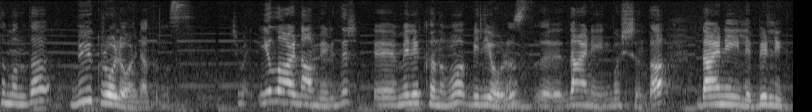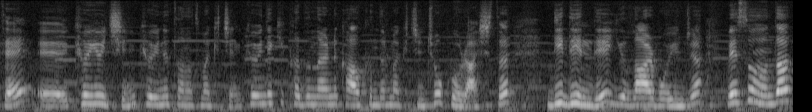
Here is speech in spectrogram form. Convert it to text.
tanıtımında büyük rol oynadınız. Şimdi yıllardan beridir e, Melek Hanım'ı biliyoruz e, derneğin başında. Derneğiyle birlikte e, köyü için, köyünü tanıtmak için, köyündeki kadınlarını kalkındırmak için çok uğraştı. Didindi yıllar boyunca ve sonunda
